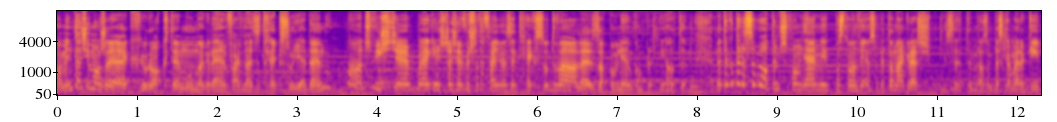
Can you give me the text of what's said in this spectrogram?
Pamiętacie może jak rok temu nagrałem Five Nights at Hexu 1? No oczywiście po jakimś czasie wyszedł Five Nights at Hexu 2, ale zapomniałem kompletnie o tym. Dlatego teraz sobie o tym przypomniałem i postanowiłem sobie to nagrać. Niestety tym razem bez kamerki,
